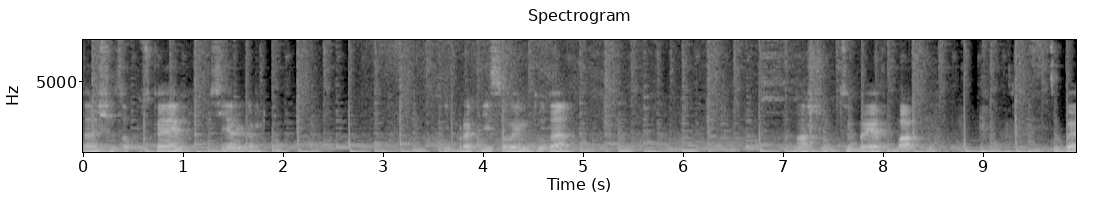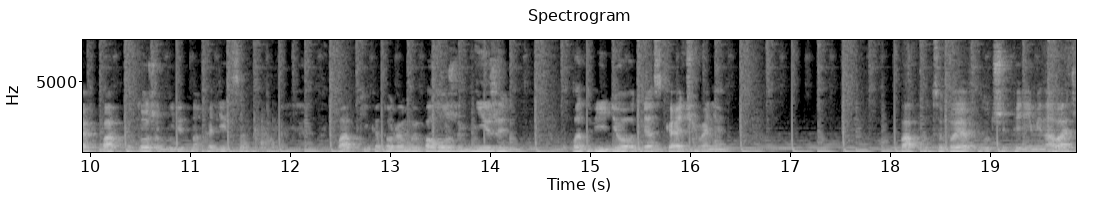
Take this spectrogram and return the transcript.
Дальше запускаем сервер и прописываем туда нашу CBF папку. CBF папка тоже будет находиться в папке, которую мы положим ниже под видео для скачивания. Папку CBF лучше переименовать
